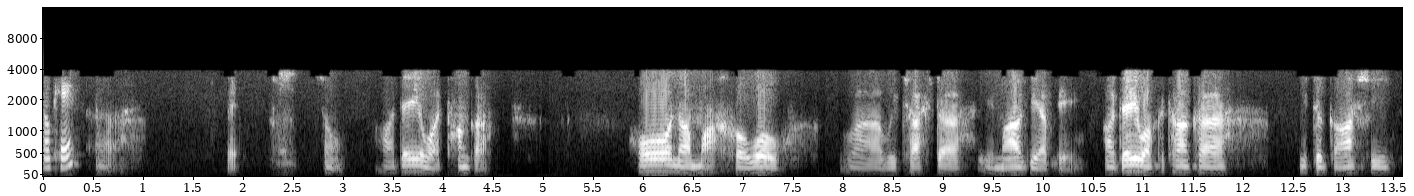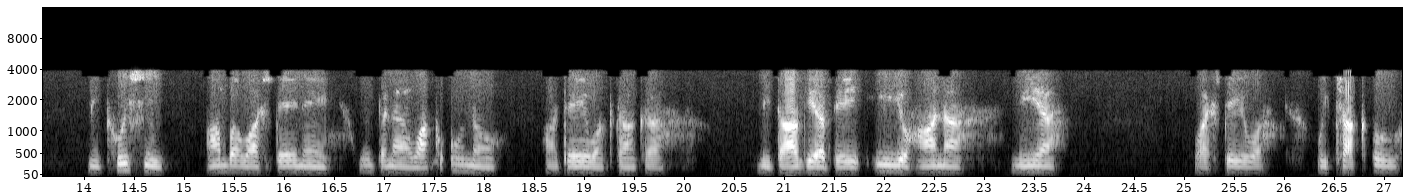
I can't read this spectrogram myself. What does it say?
Okay. Uh, wait. So, Adewa Tanga. Ho na mahowo wa wichasta imagiape. Adewa Kataka mitagashi mikushi amba washtene umpana wakuno. Adewa Kataka uh, mitagiape i Johanna nia washdewa wichaku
